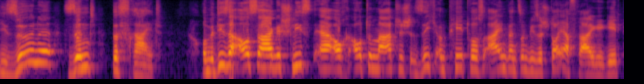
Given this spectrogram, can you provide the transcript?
die Söhne sind befreit. Und mit dieser Aussage schließt er auch automatisch sich und Petrus ein, wenn es um diese Steuerfrage geht.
